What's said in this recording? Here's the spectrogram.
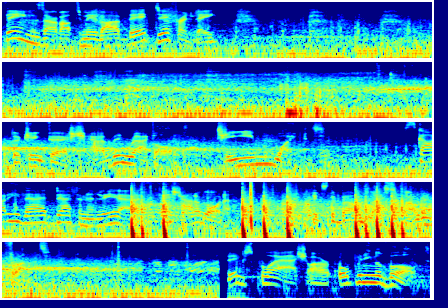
Things are about to move a bit differently. The Kingfish have been rattled. Team wiped. Scotty, they're definitely a fish out of water. It's the Boundless out in front. Big Splash are opening a vault.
